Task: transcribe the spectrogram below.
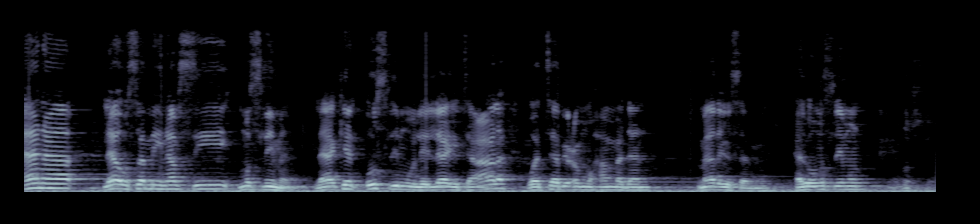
أنا لا أسمي نفسي مسلما لكن أسلم لله تعالى واتبع محمدا ماذا يسمي؟ هل هو مسلم؟ Muslim.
